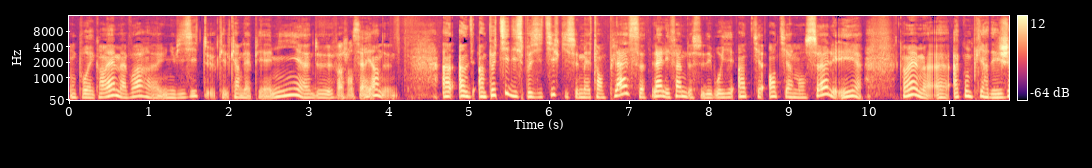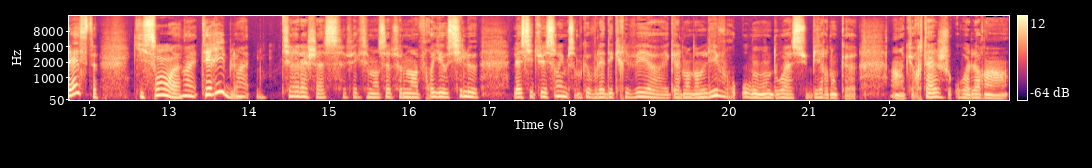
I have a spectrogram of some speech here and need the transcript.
on pourrait quand même avoir euh, une visite de quelqu'un de la PMI, euh, de, enfin, j'en sais rien, de un, un, un petit dispositif qui se met en place. Là, les femmes doivent se débrouiller enti- entièrement seules et quand même euh, accomplir des gestes qui sont euh, Ouais. terribles. Ouais. Tirer la chasse, effectivement, c'est absolument affreux. Il y a aussi le, la situation, il me semble que vous la décrivez euh, également dans le livre, où on doit subir donc un curetage ou alors un,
